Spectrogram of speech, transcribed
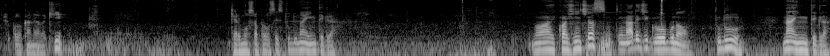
Deixa eu colocar nela aqui. Quero mostrar pra vocês tudo na íntegra. Ai, com a gente é assim, tem nada de globo não. Tudo na íntegra.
